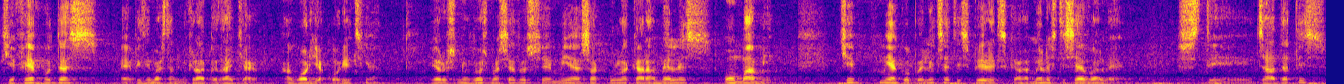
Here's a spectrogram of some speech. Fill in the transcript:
και φεύγοντας, επειδή ήμασταν μικρά παιδάκια, αγόρια κορίτσια, η αεροσυνοδός μας έδωσε μία σακούλα καραμέλες «Ο μάμι» και μία κοπελίτσα της πήρε τις καραμέλες, τις έβαλε στη τσάντα της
